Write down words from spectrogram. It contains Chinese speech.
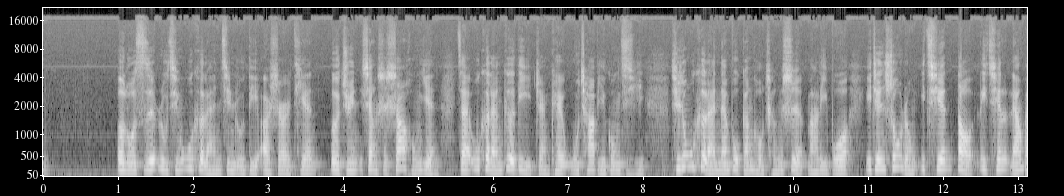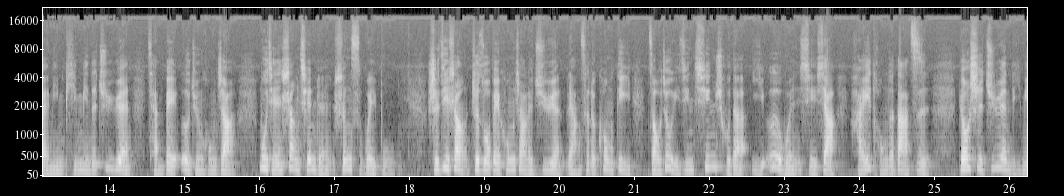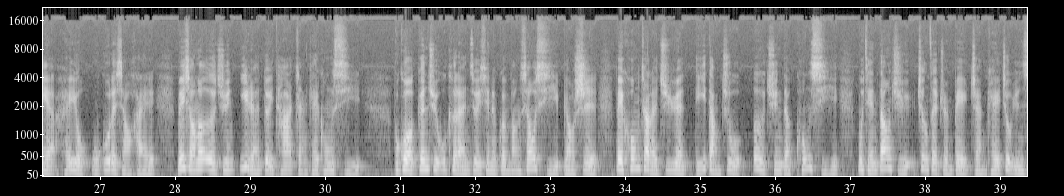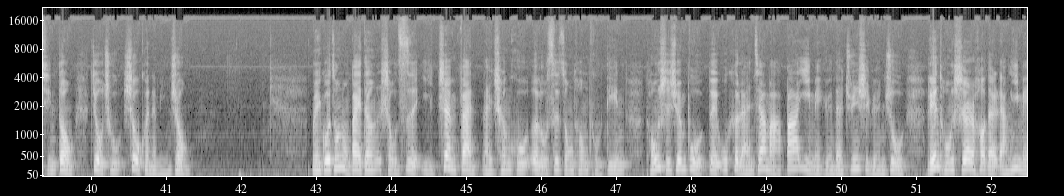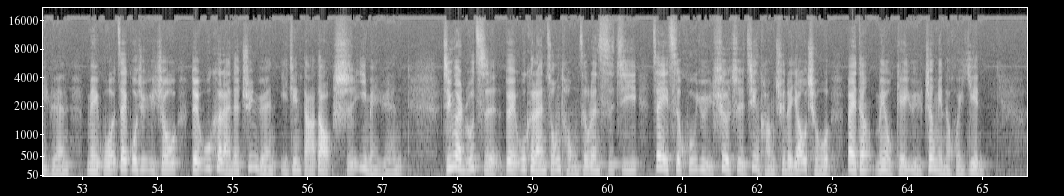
俄罗斯入侵乌克兰进入第二十二天，俄军像是杀红眼，在乌克兰各地展开无差别攻击。其中，乌克兰南部港口城市马利波一间收容一千到一千两百名平民的剧院惨被俄军轰炸，目前上千人生死未卜。实际上，这座被轰炸的剧院两侧的空地早就已经清除的以俄文写下“孩童”的大字，标示剧院里面还有无辜的小孩。没想到俄军依然对他展开空袭。不过，根据乌克兰最新的官方消息表示，被轰炸的剧院抵挡住俄军的空袭。目前，当局正在准备展开救援行动，救出受困的民众。美国总统拜登首次以战犯来称呼俄罗斯总统普丁，同时宣布对乌克兰加码八亿美元的军事援助，连同十二号的两亿美元。美国在过去一周对乌克兰的军援已经达到十亿美元。尽管如此，对乌克兰总统泽伦斯基再一次呼吁设置禁航区的要求，拜登没有给予正面的回应。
